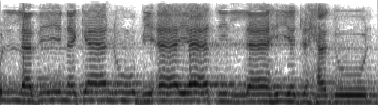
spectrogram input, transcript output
الذين كانوا بآيات الله يجحدون.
